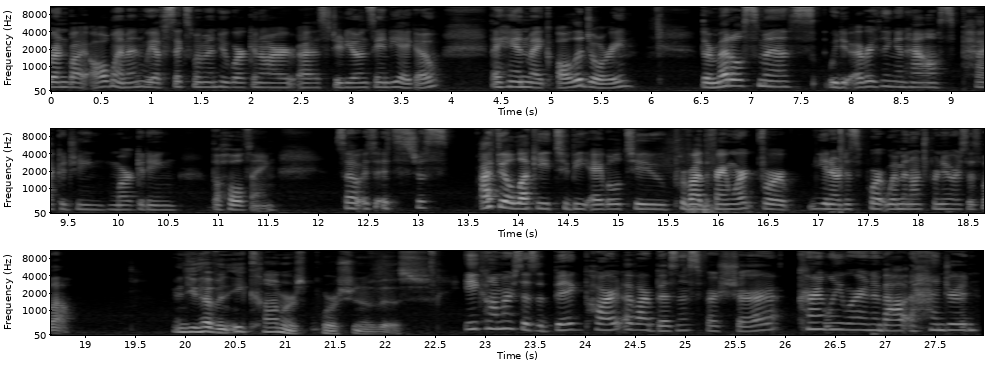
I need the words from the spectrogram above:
run by all women. We have six women who work in our uh, studio in San Diego. They hand make all the jewelry. They're metalsmiths. We do everything in house, packaging, marketing, the whole thing. So it's it's just I feel lucky to be able to provide the framework for you know to support women entrepreneurs as well. And you have an e-commerce portion of this. E commerce is a big part of our business for sure. Currently, we're in about a 100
